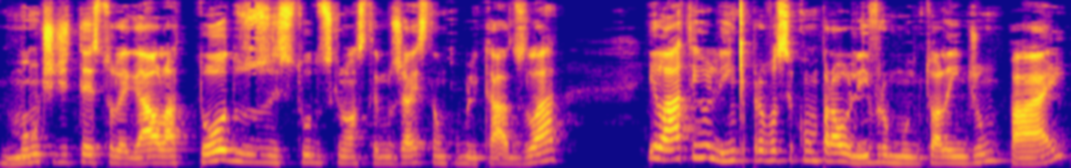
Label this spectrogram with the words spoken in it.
um monte de texto legal lá, todos os estudos que nós temos já estão publicados lá. E lá tem o link para você comprar o livro Muito Além de um Pai,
